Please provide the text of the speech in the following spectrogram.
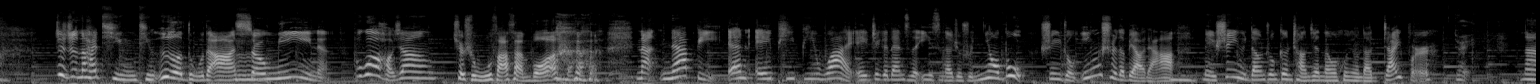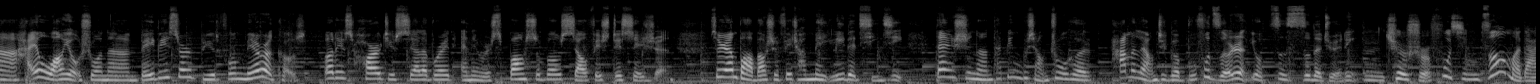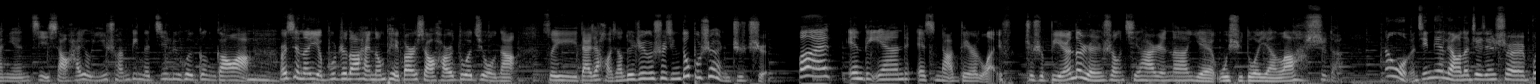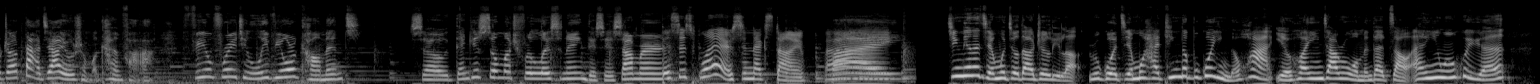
这真的还挺挺恶毒的啊、嗯、，so mean。不过好像确实无法反驳。那 nappy n a p p y a，这个单词的意思呢就是尿布，是一种英式的表达啊。嗯、美式英语当中更常见的会用到 diaper。对。那还有网友说呢，Babies are beautiful miracles, but it's hard to celebrate an irresponsible, selfish decision。虽然宝宝是非常美丽的奇迹，但是呢，他并不想祝贺他们俩这个不负责任又自私的决定。嗯，确实，父亲这么大年纪，小孩有遗传病的几率会更高啊。嗯、而且呢，也不知道还能陪伴小孩多久呢。所以大家好像对这个事情都不是很支持。But in the end, it's not their life，这是别人的人生，其他人呢也无需多言了。是的。那我们今天聊的这件事儿，不知道大家有什么看法？Feel free to leave your comments. So thank you so much for listening. This is Summer. This is Blair. See you next time. Bye. 今天的节目就到这里了。如果节目还听得不过瘾的话，也欢迎加入我们的早安英文会员。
